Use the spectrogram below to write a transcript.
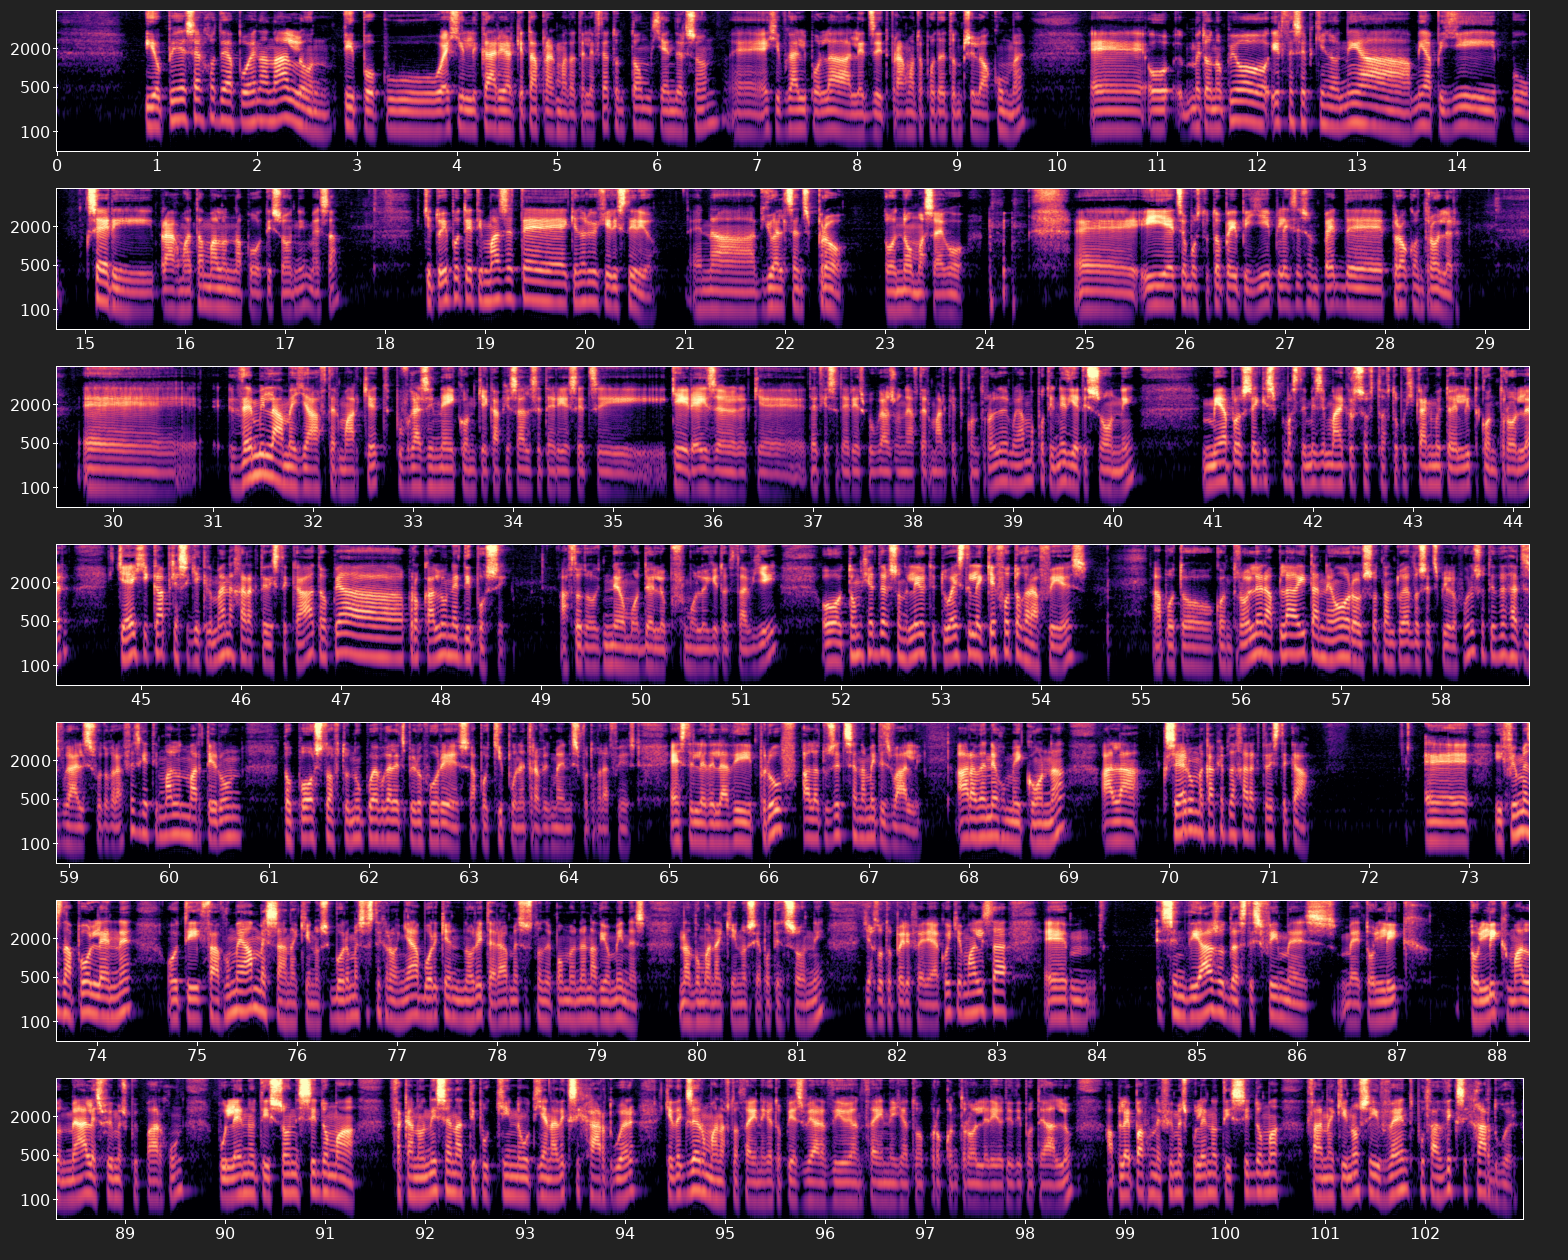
οι οποίες έρχονται από έναν άλλον τύπο που έχει λικάρει αρκετά πράγματα τελευταία, τον Tom Henderson. Ε, έχει βγάλει πολλά legit πράγματα, οπότε τον ψιλοακούμε. Ε, ο, με τον οποίο ήρθε σε επικοινωνία μια πηγή που ξέρει πράγματα, μάλλον από τη Sony μέσα και το είπε ότι ετοιμάζεται καινούριο χειριστήριο. Ένα DualSense Pro το ονόμασα εγώ. ε, ή έτσι όπως το είπε η πηγή PlayStation 5 Pro Controller. Ε, δεν μιλάμε για aftermarket που βγάζει Nacon και κάποιες άλλες εταιρείες έτσι και η Razer και τέτοιες εταιρείες που βγάζουν aftermarket controller. Μιλάμε από την ίδια τη Sony μια προσέγγιση που μας θυμίζει Microsoft αυτό που έχει κάνει με το Elite Controller και έχει κάποια συγκεκριμένα χαρακτηριστικά τα οποία προκαλούν εντύπωση αυτό το νέο μοντέλο που φημολογείται ότι θα βγει. Ο Tom Henderson λέει ότι του έστειλε και φωτογραφίες από το controller. Απλά ήταν όρος όταν του έδωσε τις πληροφορίες ότι δεν θα τις βγάλει τι φωτογραφίες, γιατί μάλλον μαρτυρούν το πόστο αυτού που έβγαλε τις πληροφορίες από εκεί που είναι τραβηγμένες οι φωτογραφίες. Έστειλε δηλαδή proof, αλλά του ζήτησε να μην τις βάλει. Άρα δεν έχουμε εικόνα, αλλά ξέρουμε κάποια από τα χαρακτηριστικά. Ε, οι φήμες να πω λένε ότι θα δούμε άμεσα ανακοίνωση. Μπορεί μέσα στη χρονιά, μπορεί και νωρίτερα, μέσα στον επόμενο ένα-δύο μήνες, να δούμε ανακοίνωση από την Sony για αυτό το περιφερειακό. Και μάλιστα ε, συνδυάζοντας τις φήμες με το leak, το leak μάλλον με άλλες φήμες που υπάρχουν, που λένε ότι η Sony σύντομα θα κανονίσει ένα τύπο keynote για να δείξει hardware και δεν ξέρουμε αν αυτό θα είναι για το PSVR 2 ή αν θα είναι για το Pro Controller ή οτιδήποτε άλλο. Απλά υπάρχουν φήμες που λένε ότι σύντομα θα ανακοινώσει event που θα δείξει hardware.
